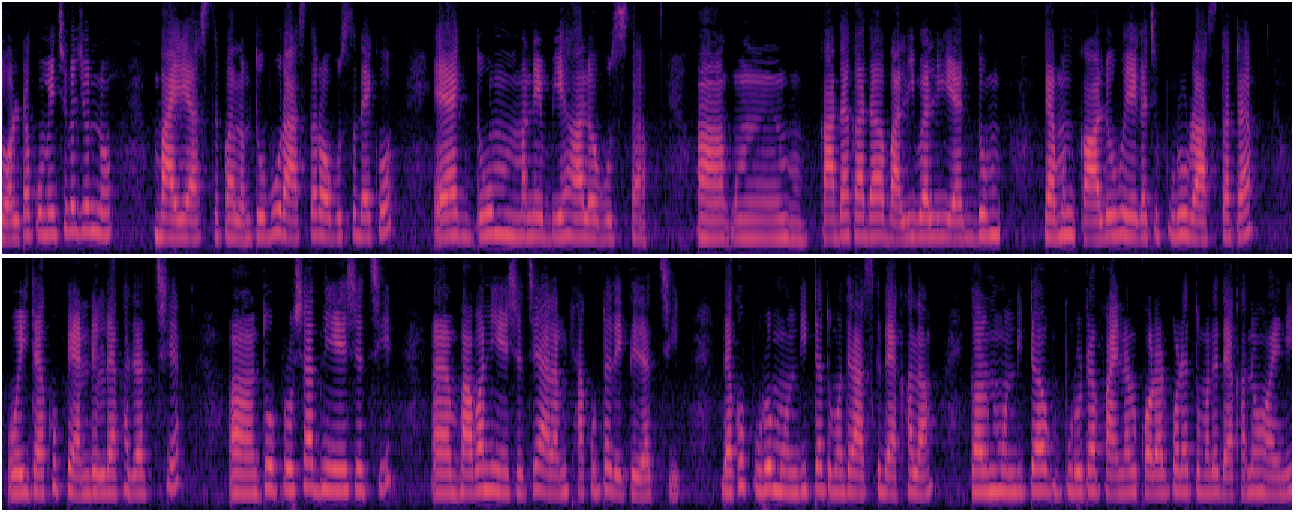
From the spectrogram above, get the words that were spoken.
জলটা কমেছিল জন্য বাইরে আসতে পারলাম। তবু রাস্তার অবস্থা দেখো, একদম মানে বেহাল অবস্থা। কাদা কাদা, বালি বালি, একদম কেমন কালো হয়ে গেছে পুরো রাস্তাটা। ওই দেখো প্যান্ডেল দেখা যাচ্ছে। তো প্রসাদ নিয়ে এসেছি বাবা নিয়ে এসেছে, আর আমি ঠাকুরটা দেখতে যাচ্ছি। দেখো পুরো মন্দিরটা তোমাদের আজকে দেখালাম। কারণ মন্দিরটা পুরোটা ফাইনাল করার পরে তোমাদের দেখানো হয়নি।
